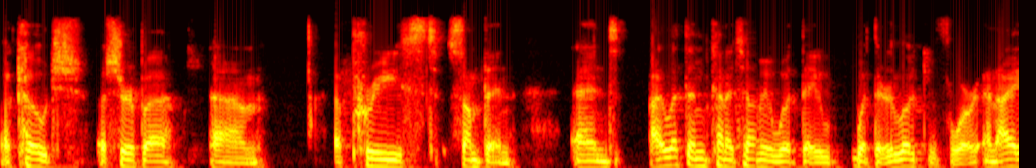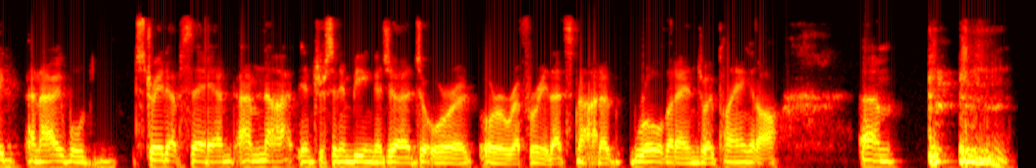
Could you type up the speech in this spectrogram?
a coach, a Sherpa, um, a priest, something. And I let them kind of tell me what they what they're looking for, and I and I will straight up say I'm, I'm not interested in being a judge or a, or a referee. That's not a role that I enjoy playing at all. Um,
